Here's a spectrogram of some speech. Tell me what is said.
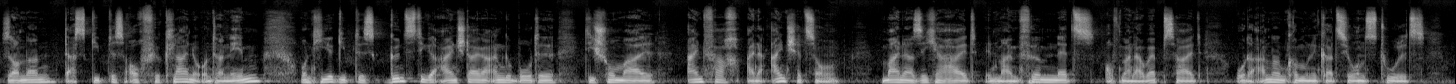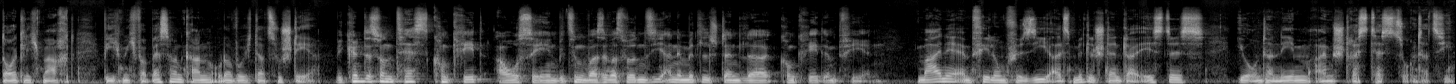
sondern das gibt es auch für kleine Unternehmen. Und hier gibt es günstige Einsteigerangebote, die schon mal einfach eine Einschätzung meiner Sicherheit in meinem Firmennetz, auf meiner Website oder anderen Kommunikationstools deutlich macht, wie ich mich verbessern kann oder wo ich dazu stehe. Wie könnte so ein Test konkret aussehen, beziehungsweise was würden Sie einem Mittelständler konkret empfehlen? Meine Empfehlung für Sie als Mittelständler ist es, Ihr Unternehmen einem Stresstest zu unterziehen.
